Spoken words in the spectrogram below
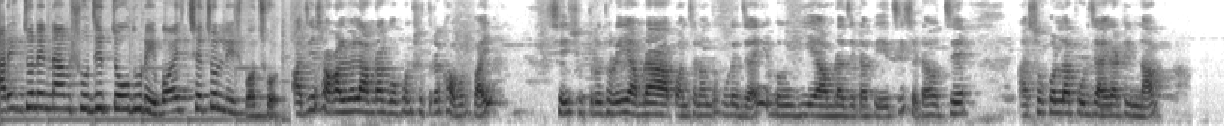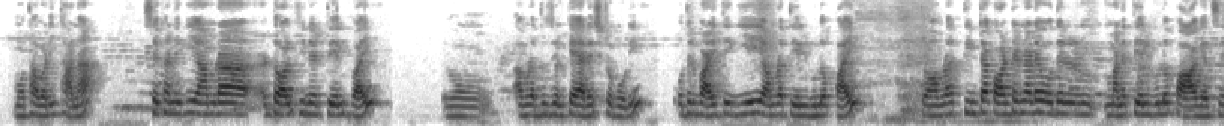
আরেকজনের নাম সুজিত চৌধুরী, বয়স ছেচল্লিশ বছর। আজকে সকালবেলা আমরা গোপন সূত্রে খবর পাই। সেই সূত্র ধরেই আমরা পঞ্চানন্দপুরে যাই এবং গিয়ে আমরা যেটা পেয়েছি সেটা হচ্ছে শোকল্লাপুর জায়গাটির নাম, মোথাবাড়ি থানা। সেখানে গিয়ে আমরা ডলফিনের তেল পাই এবং আমরা দুজনকে অ্যারেস্টও করি। ওদের বাড়িতে গিয়েই আমরা তেলগুলো পাই। তো আমরা তিনটা কন্টেনারে ওদের মানে তেলগুলো পাওয়া গেছে।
